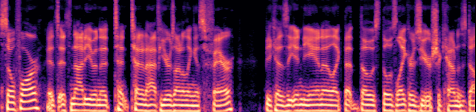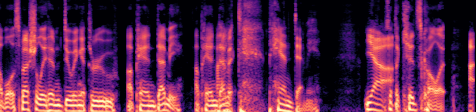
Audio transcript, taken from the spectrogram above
so far. It's it's not even a 10, 10 and a half years. I don't think is fair because the Indiana like that those those Lakers years should count as double, especially him doing it through a pandemic, a pandemic, uh, pandemic. Yeah, that's what the kids call it. I,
